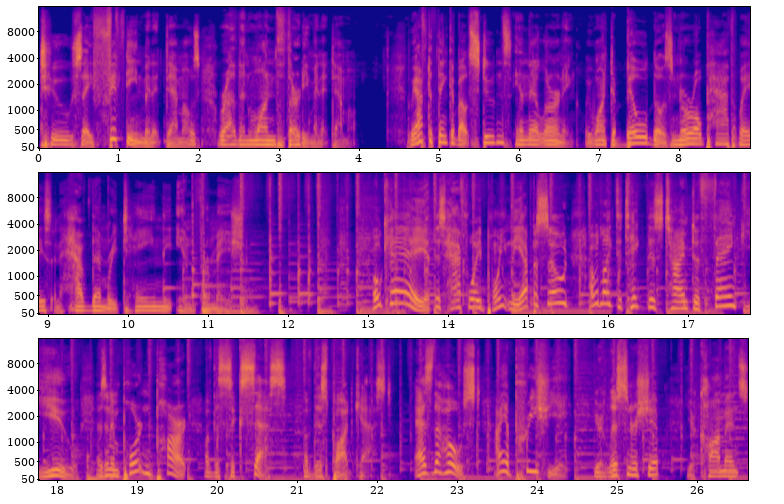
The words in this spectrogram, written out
two, say, 15 minute demos rather than one 30 minute demo. We have to think about students and their learning. We want to build those neural pathways and have them retain the information. Okay, at this halfway point in the episode, I would like to take this time to thank you as an important part of the success of this podcast. As the host, I appreciate your listenership, your comments,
